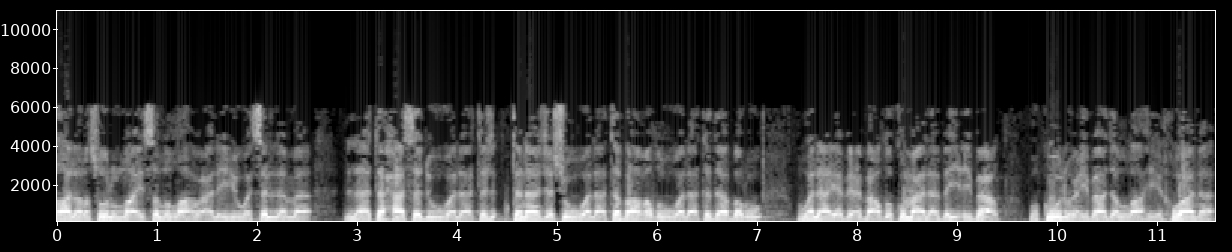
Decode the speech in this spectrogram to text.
قال رسول الله صلى الله عليه وسلم لا تحاسدوا ولا تناجشوا ولا تباغضوا ولا تدابروا ولا يبع بعضكم على بيع بعض. وكونوا عباد الله إخوانا.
